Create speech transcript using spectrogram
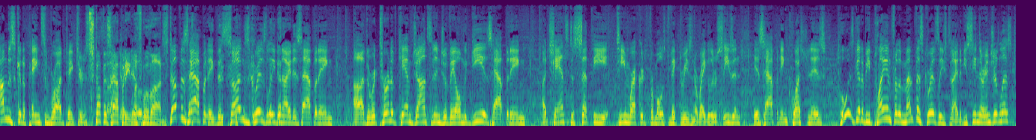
I'm just going to paint some broad pictures. Stuff is That's what happening. Let's move on. Stuff is happening. The Suns Grizzly tonight is happening. Uh, the return of Cam Johnson and JaVale McGee is happening. A chance to set the team record for most victories in a regular season is happening. Question is, who is going to be playing for the Memphis Grizzlies tonight? Have you seen their injured list?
